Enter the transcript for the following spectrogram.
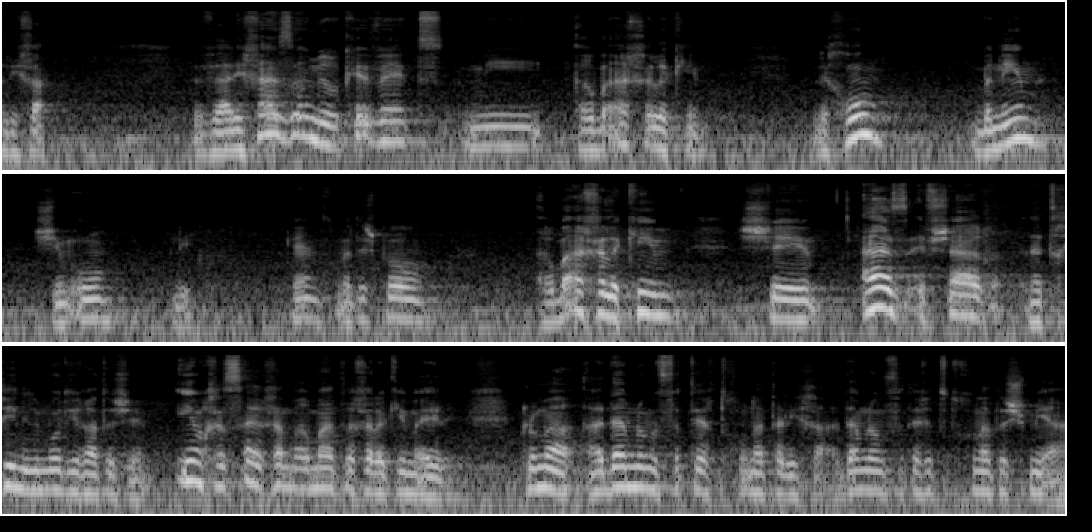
הליכה. וההליכה הזו מורכבת מארבעה חלקים. לכו, בנים, שמעו לי. כן? זאת אומרת, יש פה ארבעה חלקים שאז אפשר להתחיל ללמוד יראת השם. אם חסר אחד מארבעת החלקים האלה, כלומר, האדם לא מפתח תכונת הליכה, אדם לא מפתח את תכונת השמיעה,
